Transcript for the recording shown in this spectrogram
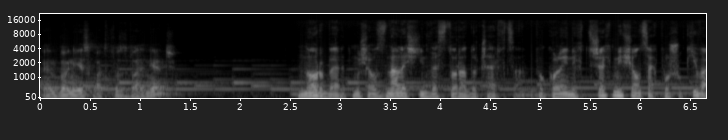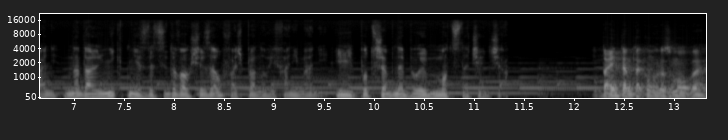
e, bo nie jest łatwo zwalniać. Norbert musiał znaleźć inwestora do czerwca. Po kolejnych trzech miesiącach poszukiwań nadal nikt nie zdecydował się zaufać planowi Fanimani i potrzebne były mocne cięcia. Pamiętam taką rozmowę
